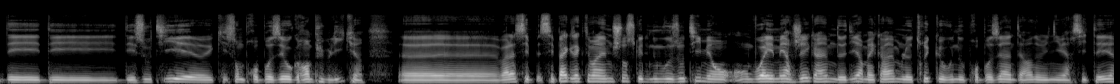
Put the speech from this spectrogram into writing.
des, des, outils euh, qui sont proposés au grand public. Euh, voilà, c'est pas exactement la même chose que les nouveaux outils, mais on, voit émerger quand même de dire, mais quand même le truc que vous nous proposez à l'intérieur de l'université,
